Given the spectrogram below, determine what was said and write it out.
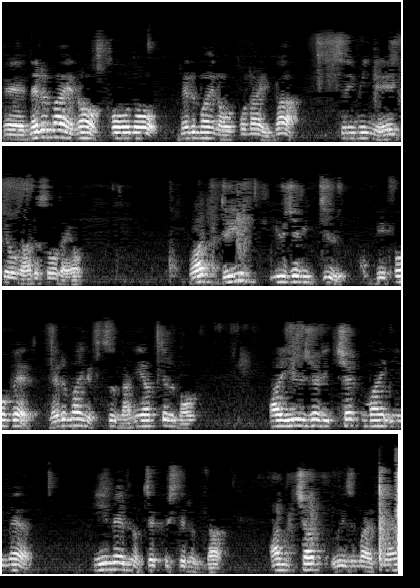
えー寝る前の行動、寝る前の行いが睡眠に影響があるそうだよ。What do you usually do before bed? 寝る前に普通何やってるの ?I usually check my email. E メールのチェックしてるんだ。and chat with my friend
